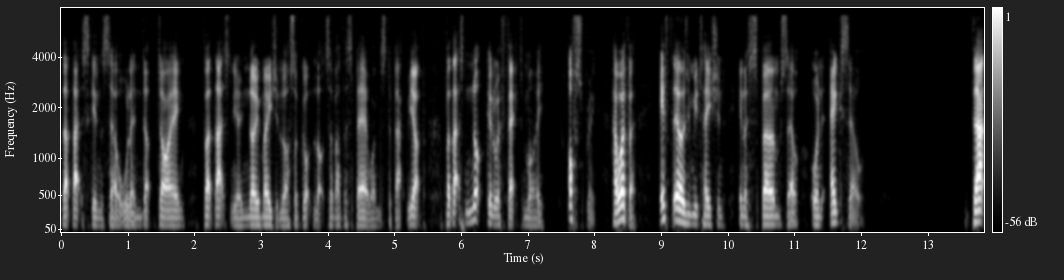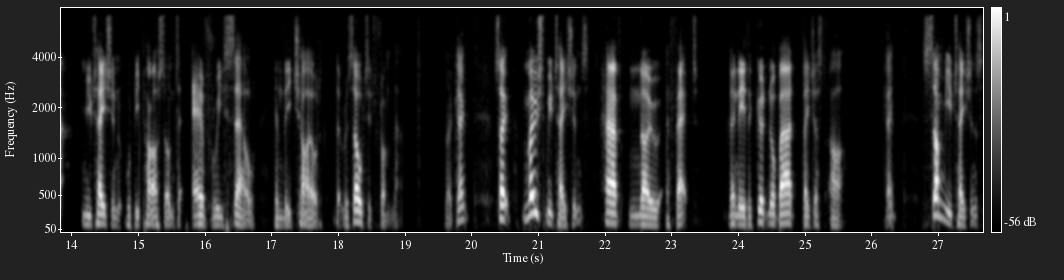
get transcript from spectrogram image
that that skin cell will end up dying, but that's you know no major loss. I've got lots of other spare ones to back me up, but that's not going to affect my offspring. However, if there was a mutation in a sperm cell or an egg cell, that mutation would be passed on to every cell in the child that resulted from that. Okay, so most mutations have no effect. They're neither good nor bad, they just are. Okay, some mutations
